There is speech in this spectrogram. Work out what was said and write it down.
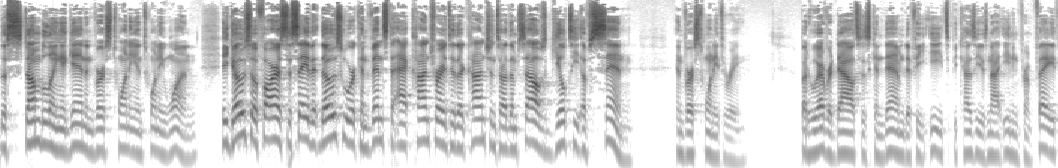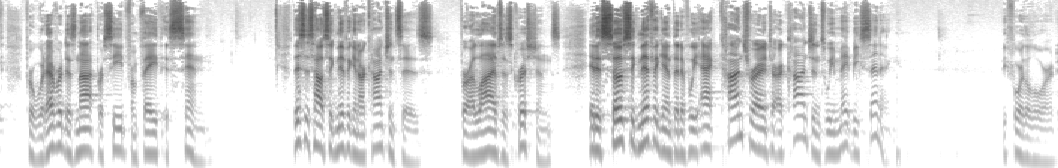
the stumbling again in verse 20 and 21. He goes so far as to say that those who are convinced to act contrary to their conscience are themselves guilty of sin in verse 23. But whoever doubts is condemned if he eats because he is not eating from faith, for whatever does not proceed from faith is sin. This is how significant our conscience is for our lives as Christians. It is so significant that if we act contrary to our conscience, we may be sinning before the Lord.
